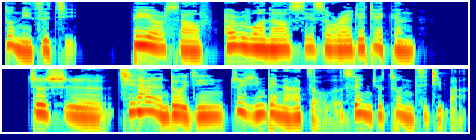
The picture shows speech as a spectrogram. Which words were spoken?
做你自己，Be yourself. Everyone else is already taken。这是其他人都已经就已经被拿走了，所以你就做你自己吧。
